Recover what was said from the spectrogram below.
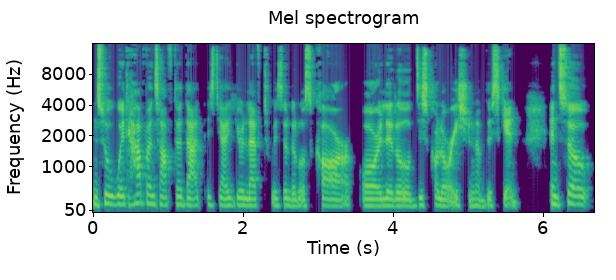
And so what happens after that is that you're left with a little scar or a little discoloration of the skin. And so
